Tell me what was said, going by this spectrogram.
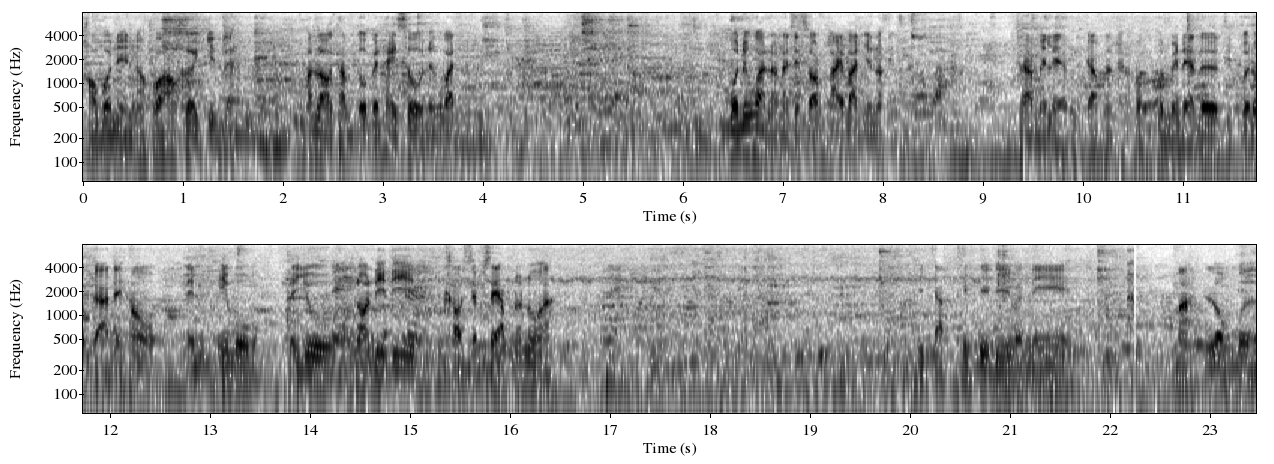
เขาบนเน้นเนาะเพราะเขาเคยกินแหละเขาลองทำตัวเป็นไฮโซหนึ่งวันหนึ่งมันโบบนหนึ่งวันหรอกน่าจะซ้อนหลายวันอยู่เนาะ ถ้าไม่แหลมันกลับนั่นแหละขอบคุณไม่แหลเลิกที่เปิดโอกาสให้เฮาในอีมูได้อยู่นอนดีๆกินข้าแซ่บๆนัวๆที่จัดทริปดีๆวันนี้ มาลงมือ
